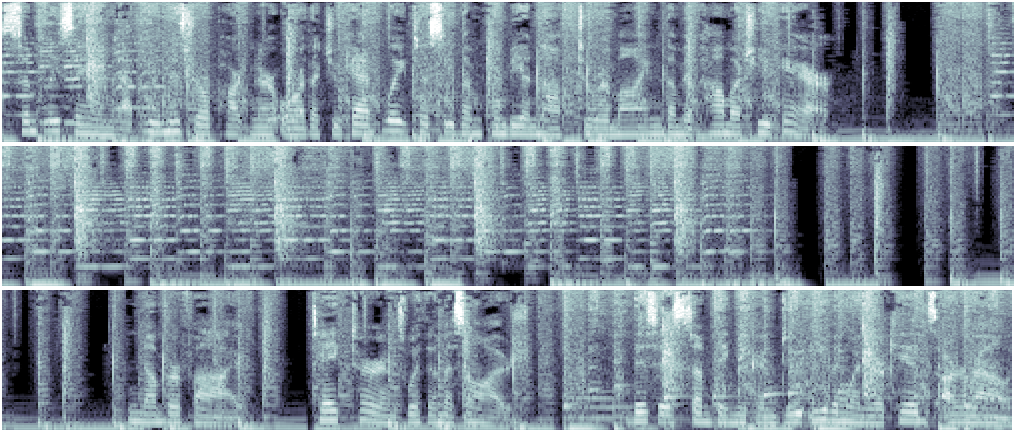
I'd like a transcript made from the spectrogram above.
Simply saying that you miss your partner or that you can't wait to see them can be enough to remind them of how much you care. Number 5. Take turns with a massage. This is something you can do even when your kids are around.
